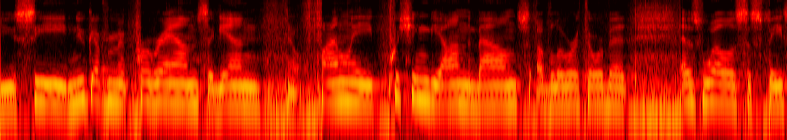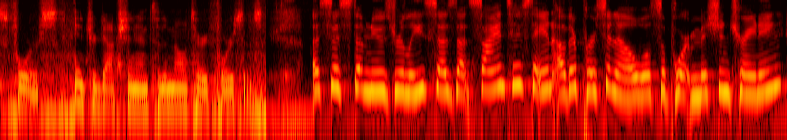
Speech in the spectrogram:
you see new government programs, again, you know, finally pushing beyond the bounds of low Earth orbit, as well as the Space Force introduction into the military force A system news release says that scientists and other personnel will support mission training,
